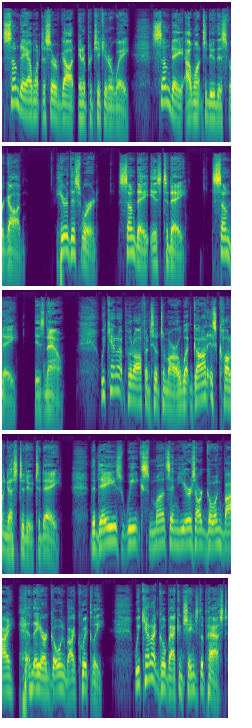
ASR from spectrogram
Someday I want to serve God in a particular way. Someday I want to do this for God. Hear this word. Someday is today. Someday is now. We cannot put off until tomorrow what God is calling us to do today. The days, weeks, months, and years are going by, and they are going by quickly. We cannot go back and change the past,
